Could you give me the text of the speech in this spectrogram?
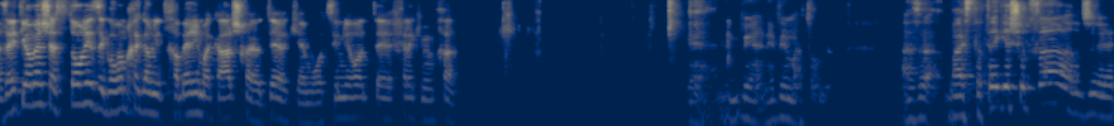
אז הייתי אומר שהסטורי זה גורם לך גם להתחבר עם הקהל שלך יותר, כי הם רוצים לראות חלק ממך. כן, אני מבין, אני מבין מה אתה אומר. אז באסטרטגיה שלך זה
